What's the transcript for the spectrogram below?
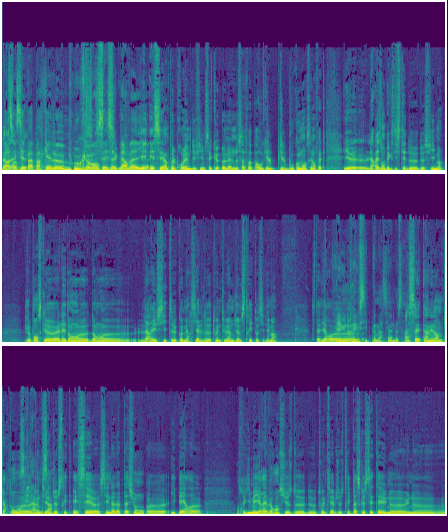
parce qu'on la- sait pas par quel euh, bout commencer cette merveille. Et, et c'est un peu le problème du film, c'est que eux-mêmes ne savent pas par où quel, quel bout commencer en fait. Et, euh, la raison d'exister de, de ce film, je pense qu'elle est dans, dans euh, la réussite commerciale de 21 Jump Street au cinéma. C'est-à-dire. Il y a eu une euh, réussite commerciale de ça ah, ça a été un énorme carton, C'est euh, dingue, 21 ça. Jump Street. Et c'est euh, une adaptation euh, hyper, euh, entre guillemets, irrévérencieuse de, de 21 Jump Street parce que c'était une, une,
